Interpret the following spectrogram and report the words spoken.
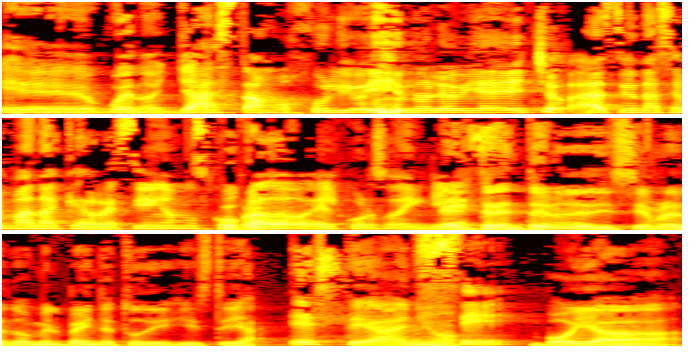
Eh, bueno, ya estamos julio y no lo había hecho. Hace una semana que recién hemos comprado el curso de inglés. El 31 de diciembre de 2020 tú dijiste ya, este año Sí. voy a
